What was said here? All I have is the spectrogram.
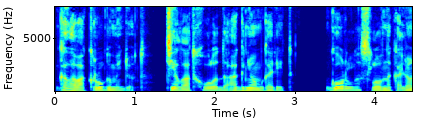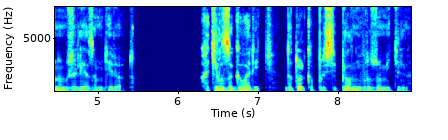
голова кругом идет, тело от холода огнем горит, горло словно каленым железом дерет. Хотел заговорить, да только просипел невразумительно.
